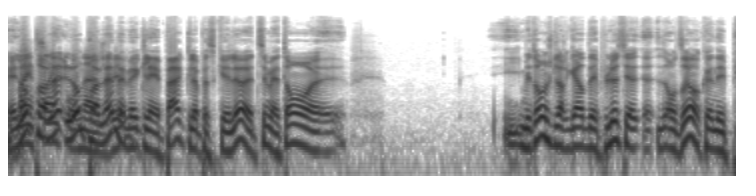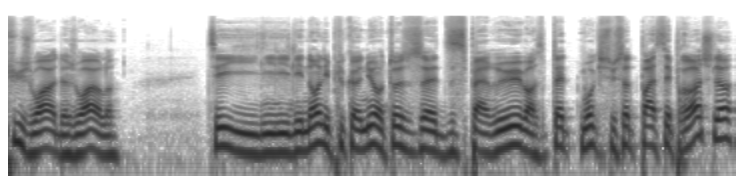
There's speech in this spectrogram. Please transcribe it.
Et l'autre 25 problème, avec l'impact, là, parce que là, tu sais, mettons, euh, mettons, je le regardais plus, a- on dirait qu'on connaît plus joueurs, de joueurs, là. Tu sais, il- il- les noms les plus connus ont tous euh, disparu. Bon, c'est peut-être moi qui suis ça de pas assez proche, là,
